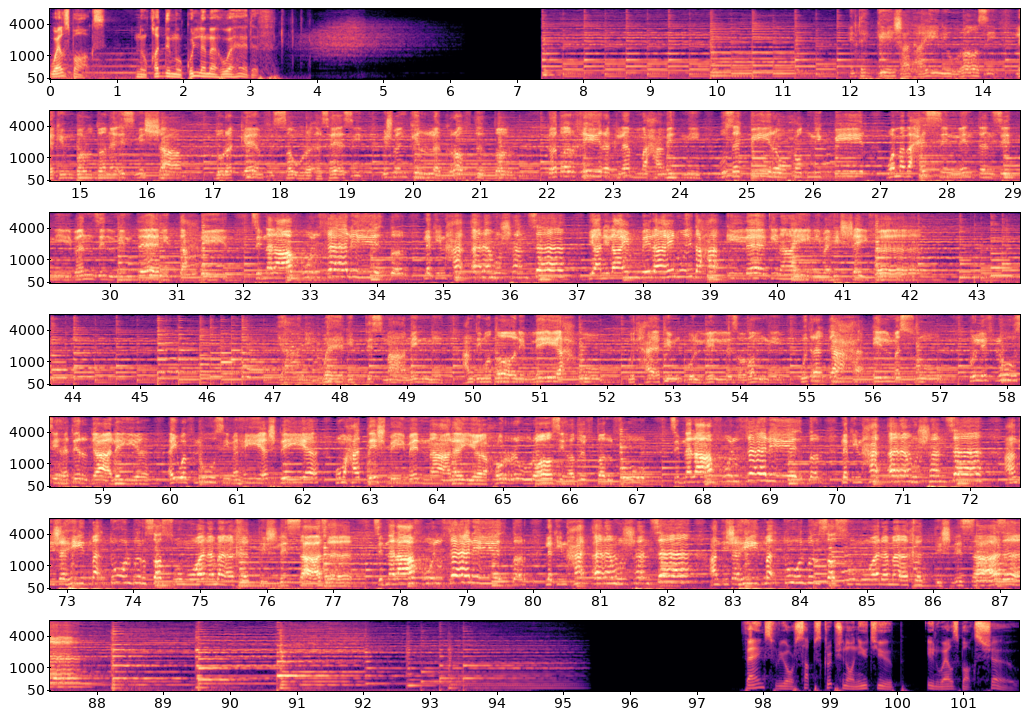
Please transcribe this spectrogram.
ويلز بوكس نقدم كل ما هو هادف. انت الجيش على عيني وراسي لكن برضه أنا اسمي الشعب. دورك كان في الثورة أساسي مش بنكر لك رفض الضرب. كتر خيرك لما حميتني. بوسة كبيرة وحضن كبير. وما بحس إن أنت نسيتني. بنزل من تاني التحرير. سيبنا العفو الخالي يقدر. لكن حق أنا مش هنساه. يعني العين بالعين وده حقي. لكن عيني ماهيش شايفاه. يعني الواجب تسمع مني. عندي مطالب ليا حقوق وتحاكم كل اللي ظلمني وترجع حقي المسروق كل فلوسي هترجع ليا أيوه فلوسي ما هيش دية ومحدش بيمن عليا. حر وراسي هتفضل فوق سيبنا العفو الخالي يقدر لكن حق أنا مش هنساه. عندي شهيد مقتول برصاصهم وأنا ما خدتش لسه عذاب سيبنا العفو الخالي يقدر لكن حق أنا مش هنساه عندي شهيد مقتول برصاصهم وأنا ما خدتش لسه عذاب Thanks for your subscription on YouTube in Wellsbox Show.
